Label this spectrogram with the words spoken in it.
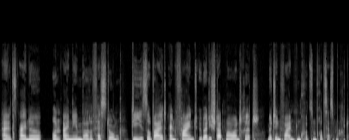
als eine uneinnehmbare Festung, die, sobald ein Feind über die Stadtmauern tritt, mit den Feinden kurzen Prozess macht.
